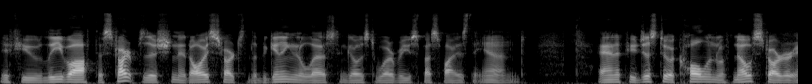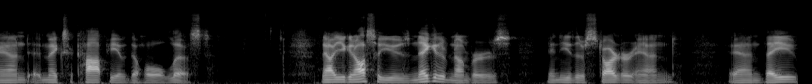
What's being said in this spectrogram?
If you leave off the start position, it always starts at the beginning of the list and goes to whatever you specify as the end. And if you just do a colon with no start or end, it makes a copy of the whole list. Now you can also use negative numbers in either start or end, and they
